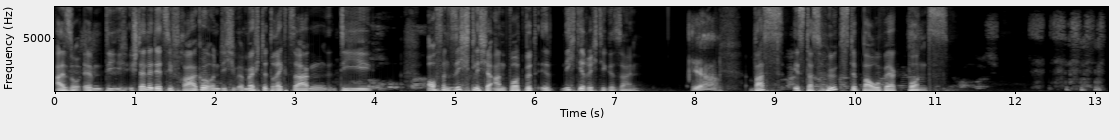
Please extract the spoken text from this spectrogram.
Also, ähm, die, ich stelle dir jetzt die Frage und ich möchte direkt sagen, die offensichtliche Antwort wird äh, nicht die richtige sein. Ja. Was ist das höchste Bauwerk Bonns?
